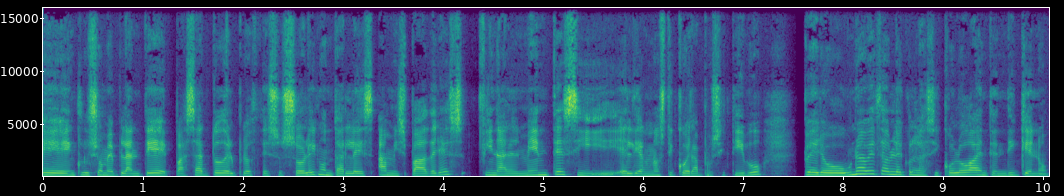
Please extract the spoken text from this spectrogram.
eh, incluso me planteé pasar todo el proceso sola y contarles a mis padres finalmente si el diagnóstico era positivo, pero una vez hablé con la psicóloga entendí que no.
